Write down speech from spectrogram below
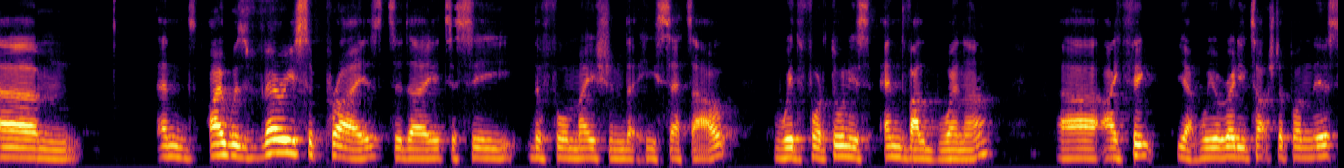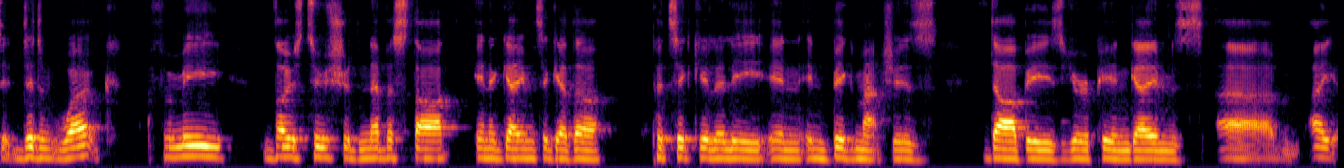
Um, and I was very surprised today to see the formation that he set out with Fortounis and Valbuena. Uh, I think, yeah, we already touched upon this. It didn't work. For me, those two should never start in a game together, particularly in, in big matches, derbies, European games. Um, I,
